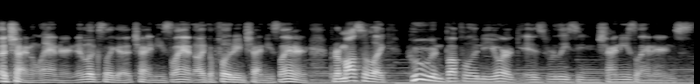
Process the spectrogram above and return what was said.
a China lantern. It looks like a Chinese lantern, like a floating Chinese lantern. But I'm also like, who in Buffalo, New York, is releasing Chinese lanterns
